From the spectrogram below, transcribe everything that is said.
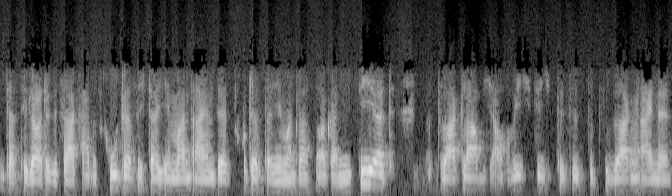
Dass die Leute gesagt haben, es ist gut, dass sich da jemand einsetzt, gut, dass da jemand was organisiert. Es war, glaube ich, auch wichtig, dass es sozusagen eine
